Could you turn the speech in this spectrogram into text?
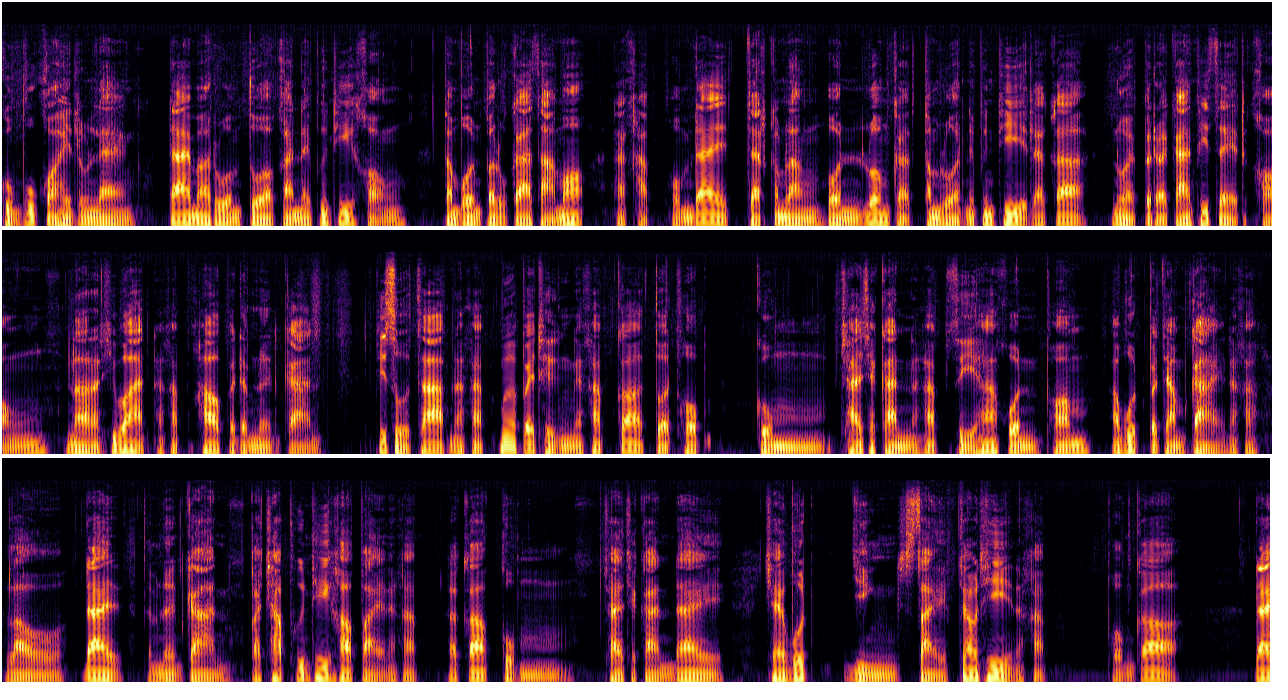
กลุ่มผู้ก่อเหตุรุนแรง ได้มารวมตัวกันในพื้นที่ของตำบลปรุกาสามเมาะนะครับผมได้จัดกำลังพลร่วมกับตำรวจในพื้นที่ แล้วก็หน่วยปฏิบัติการพิเศษของนราธิวาสนะครับเข้าไปดำเนินการพิสูจน์ทราบนะครับ เมื่อไปถึงนะครับก็ตรวจพบ กลุ่มชายชะกันนะครับ4ีหคนพร้อมอาวุธประจำกายนะครับ เราได้ดำเนินการกระชับพื้นที่เข้าไปนะครับ แล้วก็กลุ่มชายชะกันได้ใช้อาวุธยิงใส่เจ้าที่นะครับ ผมก็ได้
